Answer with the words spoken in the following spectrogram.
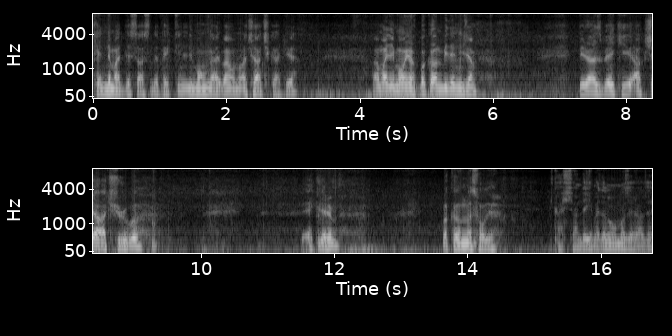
kendi maddesi aslında pektin. Limon galiba onu açığa çıkartıyor. Ama limon yok. Bakalım bir deneyeceğim. Biraz belki akça ağaç şurubu eklerim. Bakalım nasıl oluyor. Birkaç tane de yemeden olmaz herhalde.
